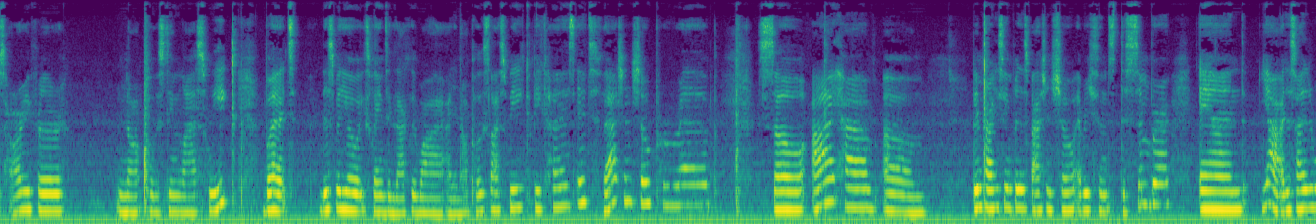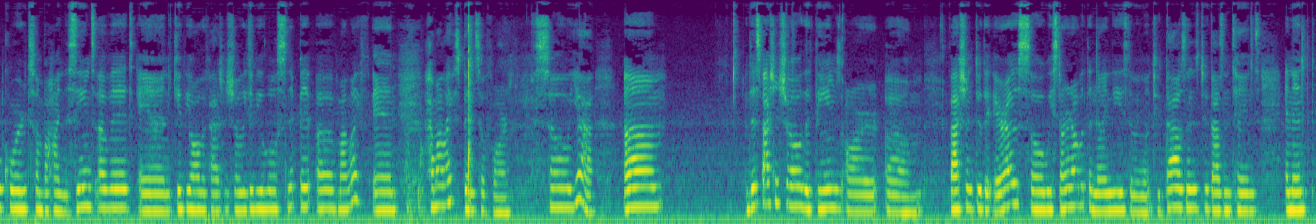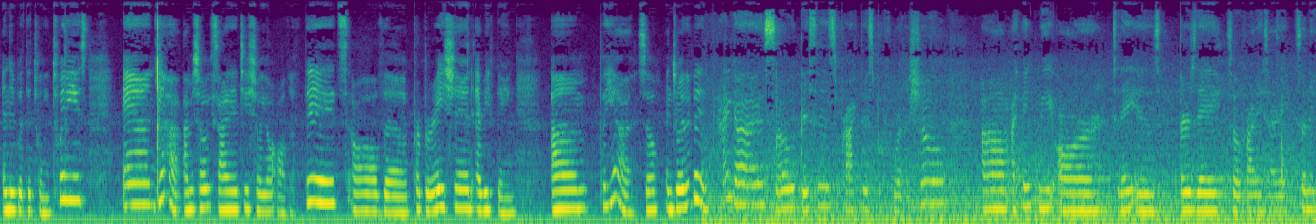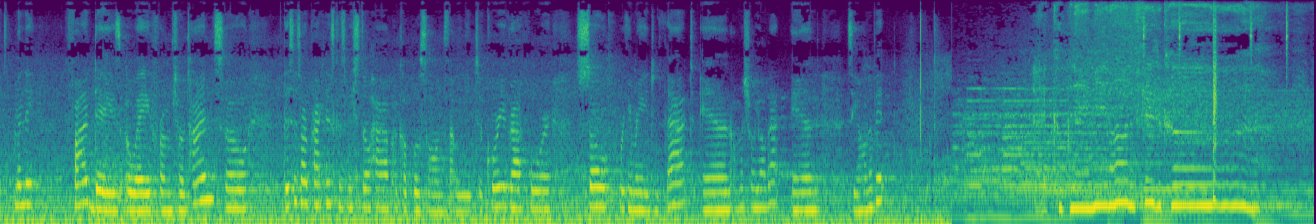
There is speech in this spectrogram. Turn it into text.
Sorry for not posting last week, but this video explains exactly why I did not post last week because it's fashion show prep. So I have um, been practicing for this fashion show ever since December and yeah i decided to record some behind the scenes of it and give you all the fashion show to give you a little snippet of my life and how my life's been so far so yeah um this fashion show the themes are um fashion through the eras so we started out with the 90s then we went 2000s 2010s and then ended with the 2020s and yeah i'm so excited to show y'all all the fits all the preparation everything. Um but yeah so enjoy the vid. Hi guys. So this is practice before the show. Um i think we are today is thursday so friday saturday sunday monday five days away from showtime so this is our practice because we still have a couple of songs that we need to choreograph for. So we're getting ready to do that and i'm gonna show y'all that and see y'all in a bit. I could blame it on the physical.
